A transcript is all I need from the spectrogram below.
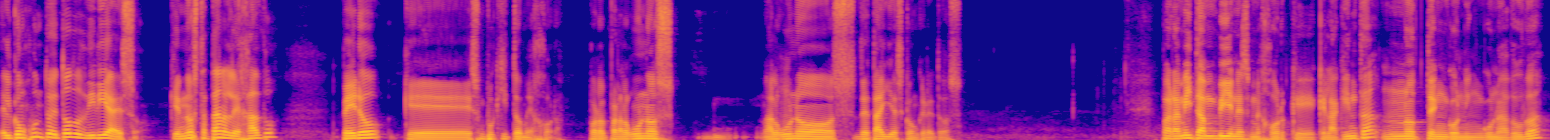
el conjunto de todo diría eso, que no está tan alejado, pero que es un poquito mejor por, algunos, algunos detalles concretos. Para mí también es mejor que, la quinta, no tengo ninguna duda.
